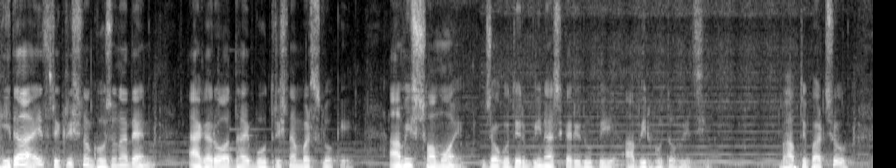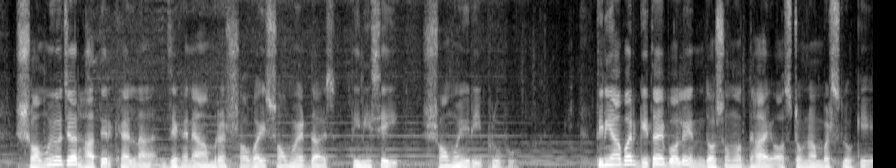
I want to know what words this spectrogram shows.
গীতায় শ্রীকৃষ্ণ ঘোষণা দেন এগারো অধ্যায় বত্রিশ নম্বর শ্লোকে, আমি সময় জগতের বিনাশকারী রূপে আবির্ভূত হয়েছি। ভাবতে পারছ? সময়ও যার হাতের খেলনা, যেখানে আমরা সবাই সময়ের দাস, তিনি সেই সময়েরই প্রভু। তিনি আবার গীতায় বলেন, দশম অধ্যায়, অষ্টম নম্বর শ্লোকে,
